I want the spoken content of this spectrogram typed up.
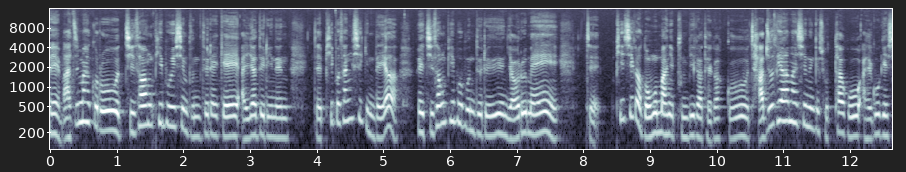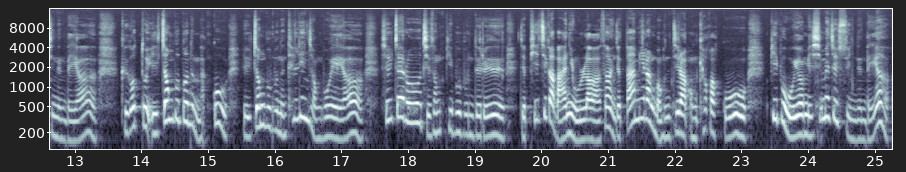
네, 마지막으로 지성 피부이신 분들에게 알려드리는 이제 피부 상식인데요. 왜 지성 피부분들은 여름에 이제 피지가 너무 많이 분비가 돼갖고 자주 세안하시는 게 좋다고 알고 계시는데요. 그것도 일정 부분은 맞고 일정 부분은 틀린 정보예요. 실제로 지성 피부분들은 이제 피지가 많이 올라와서 이제 땀이랑 먼지랑 엉켜갖고 피부 오염이 심해질 수 있는데요.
